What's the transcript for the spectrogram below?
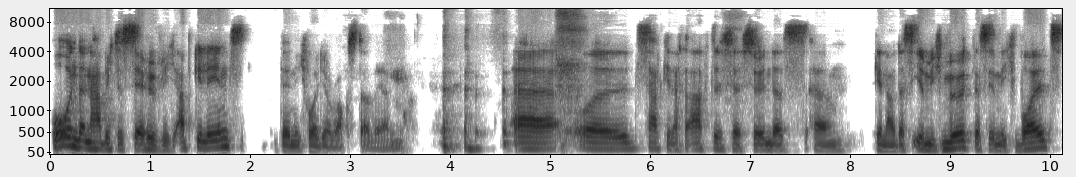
Und dann habe ich das sehr höflich abgelehnt, denn ich wollte ja Rockstar werden. äh, und habe gedacht, ach, das ist ja schön, dass, ähm, genau, dass ihr mich mögt, dass ihr mich wollt.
